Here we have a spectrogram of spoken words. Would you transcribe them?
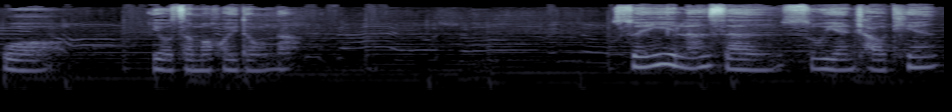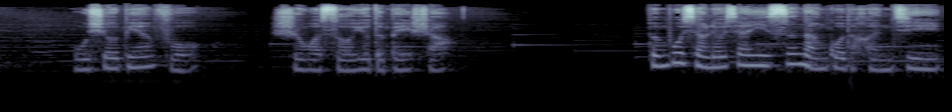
我又怎么会懂呢？随意懒散，素颜朝天，无修边幅，是我所有的悲伤。本不想留下一丝难过的痕迹，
